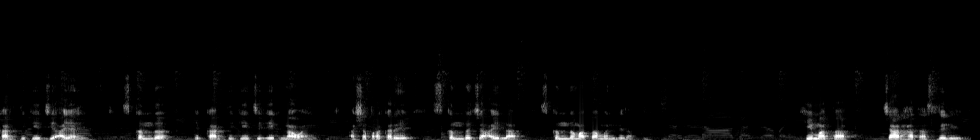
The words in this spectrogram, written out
कार्तिकेयची आई आहे. स्कंद हे कार्तिकेयचे एक नाव आहे. अशा प्रकारे स्कंदच्या आईला स्कंदमाता म्हणले जाते. ही माता चार हात असलेली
